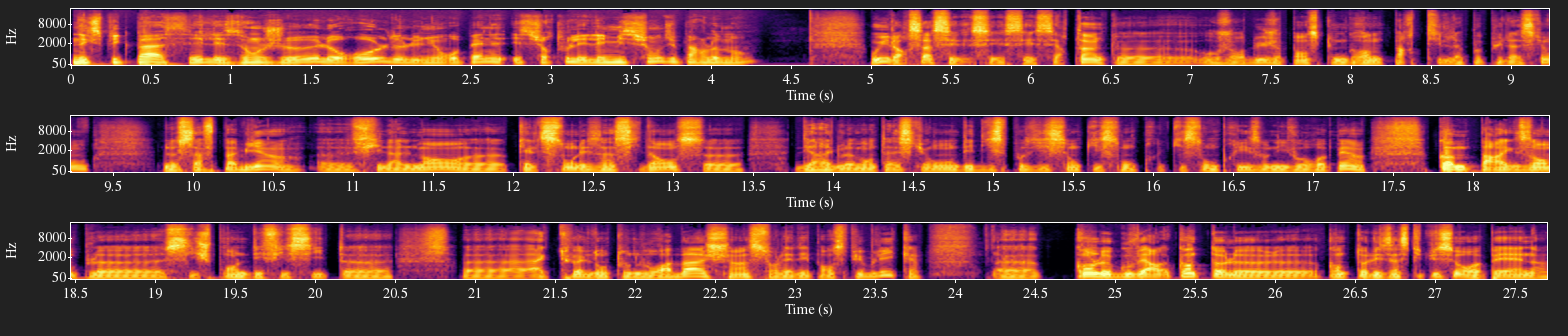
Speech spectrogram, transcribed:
n'explique pas assez les enjeux, le rôle de l'Union européenne et surtout les, missions du Parlement? Oui, alors ça, c'est certain qu'aujourd'hui, je pense qu'une grande partie de la population ne savent pas bien, euh, finalement, euh, quelles sont les incidences euh, des réglementations, des dispositions qui sont, prises au niveau européen. Comme par exemple, si je prends le déficit actuel dont on nous rabâche hein, sur les dépenses publiques, quand, le, quand, les institutions européennes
